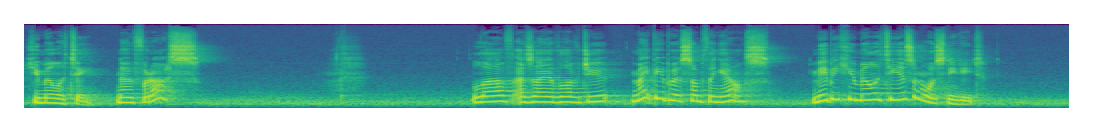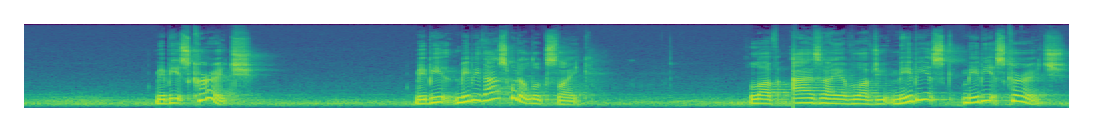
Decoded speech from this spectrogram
humility. Now, for us, love as I have loved you might be about something else. Maybe humility isn't what's needed. Maybe it's courage. Maybe, maybe that's what it looks like. Love as I have loved you. Maybe it's, maybe it's courage.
